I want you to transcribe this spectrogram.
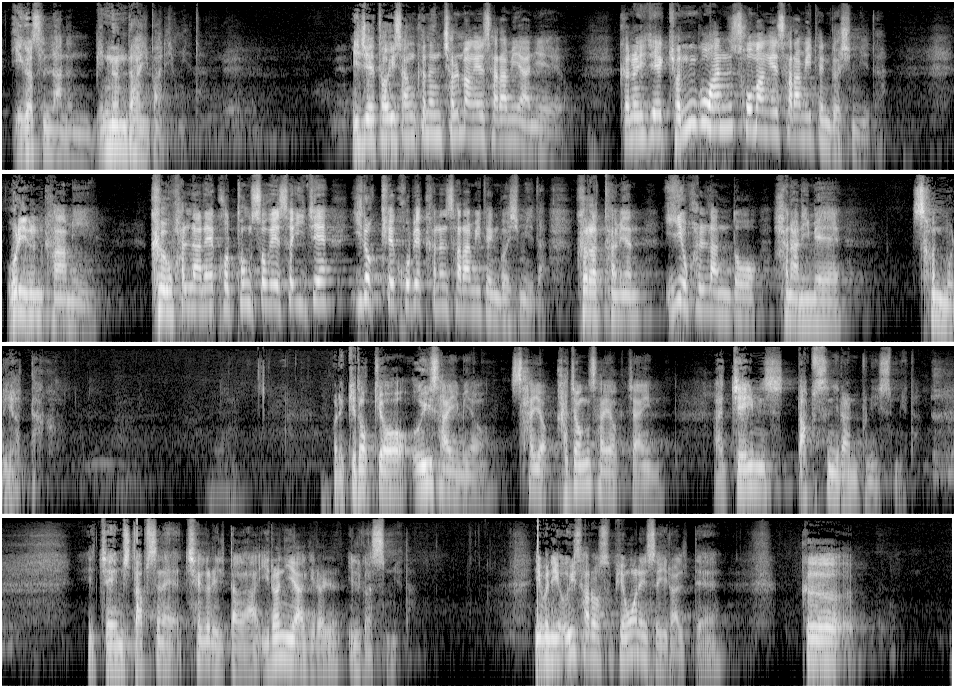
이것을 나는 믿는다 이 말입니다. 이제 더 이상 그는 절망의 사람이 아니에요. 그는 이제 견고한 소망의 사람이 된 것입니다. 우리는 감히 그 환란의 고통 속에서 이제 이렇게 고백하는 사람이 된 것입니다. 그렇다면 이 환란도 하나님의 선물이었다고. 우리 기독교 의사이며 사역, 가정 사역자인 제임스 답슨이라는 분이 있습니다. 제임스 답슨의 책을 읽다가 이런 이야기를 읽었습니다. 이분이 의사로서 병원에서 일할 때 그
